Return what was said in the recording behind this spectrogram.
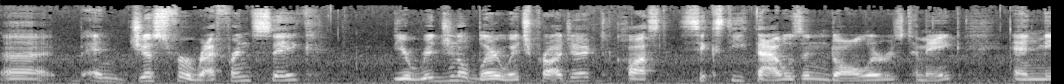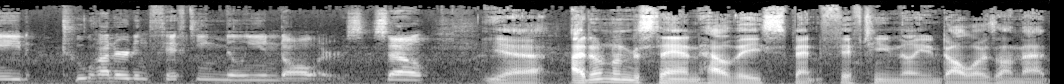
Uh, and just for reference sake, the original Blair Witch Project cost $60,000 to make and made $250 million. So, Yeah, I don't understand how they spent fifteen million dollars on that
